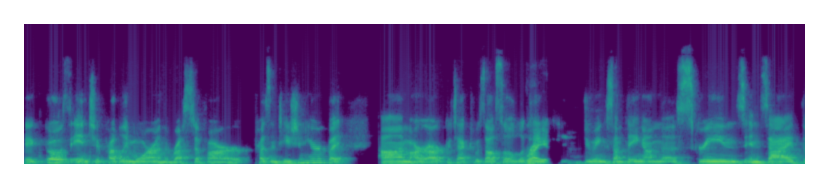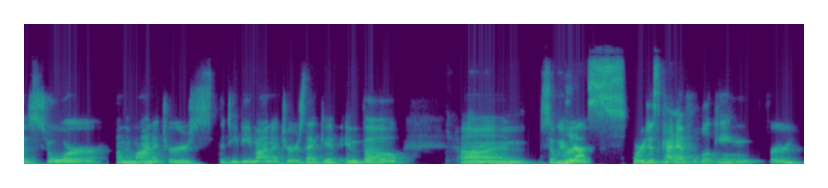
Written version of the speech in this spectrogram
it goes into probably more on the rest of our presentation here, but um, our architect was also looking Right. at doing something on the screens inside the store, on the monitors, the TV monitors that give info. Um, so we were Yes. we're just kind of looking for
